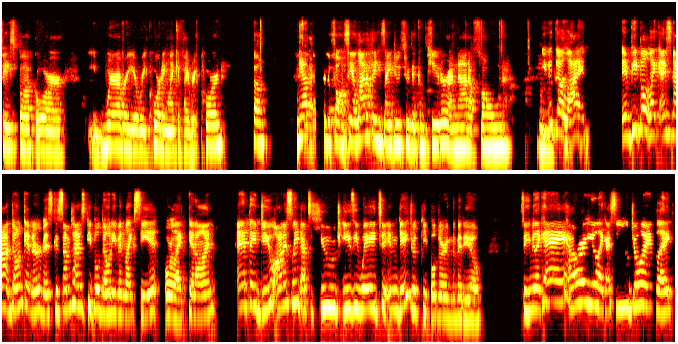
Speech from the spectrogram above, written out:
Facebook or wherever you're recording? Like if I record? Phone. Yeah, the phone. See, a lot of things I do through the computer. I'm not a phone. You could mm. go live. And people like it's not don't get nervous because sometimes people don't even like see it or like get on. And if they do, honestly, that's a huge, easy way to engage with people during the video. So you can be like, hey, how are you? Like, I see you joined. Like,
